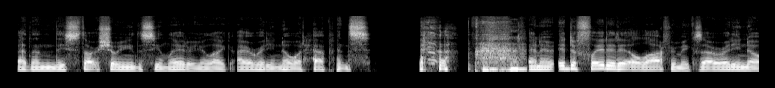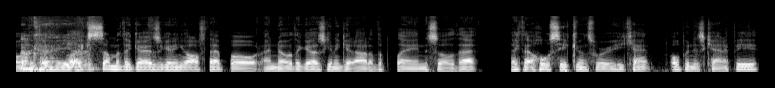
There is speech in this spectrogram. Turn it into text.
And then they start showing you the scene later. And you're like, I already know what happens. and it, it deflated it a lot for me because I already know Okay, yeah. like some of the guys are getting off that boat. I know the guy's gonna get out of the plane, so that like that whole sequence where he can't open his canopy,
